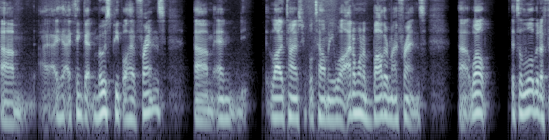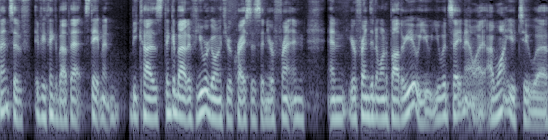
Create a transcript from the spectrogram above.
Um, I, I, think that most people have friends, um, and a lot of times people tell me, "Well, I don't want to bother my friends." Uh, well, it's a little bit offensive if you think about that statement because think about if you were going through a crisis and your friend and, and your friend didn't want to bother you you you would say no i, I want you to uh,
